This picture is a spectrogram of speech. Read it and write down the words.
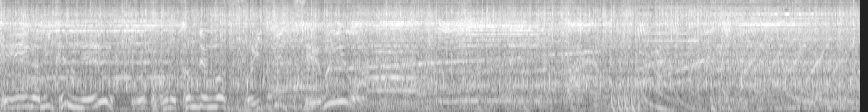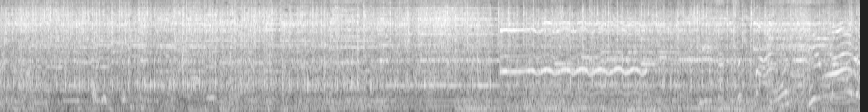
映画見て寝る。男の鍛錬はそいつで十分よ。押して前の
